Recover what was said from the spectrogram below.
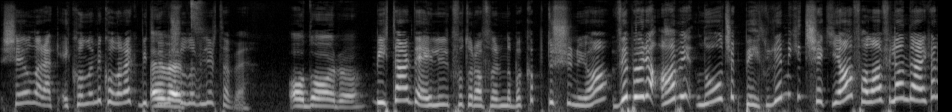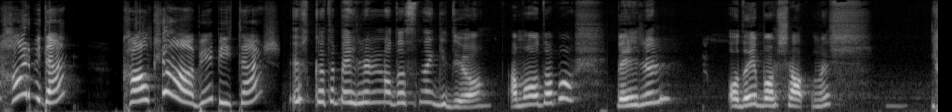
şey olarak ekonomik olarak bitmemiş Evet. olabilir tabii. O doğru. Bihter de evlilik fotoğraflarına bakıp düşünüyor. Ve böyle abi ne olacak Behlül'e mi gidecek ya falan filan derken harbiden kalkıyor abi Bihter. Üst kata Behlül'ün odasına gidiyor. Ama oda boş. Behlül odayı boşaltmış.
